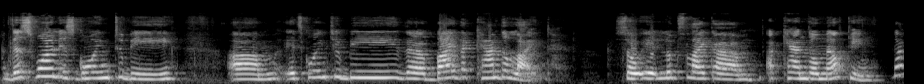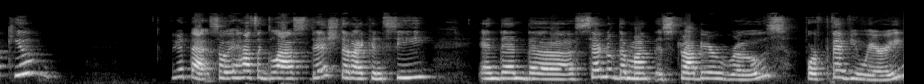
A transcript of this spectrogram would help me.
this one is going to be, um, it's going to be the By the Candlelight. So it looks like um, a candle melting. Not cute? Look at that. So it has a glass dish that I can see and then the scent of the month is Strawberry Rose for February.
